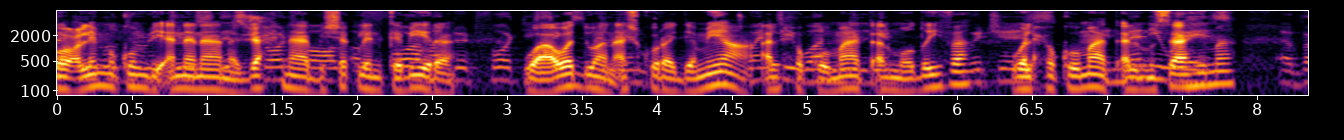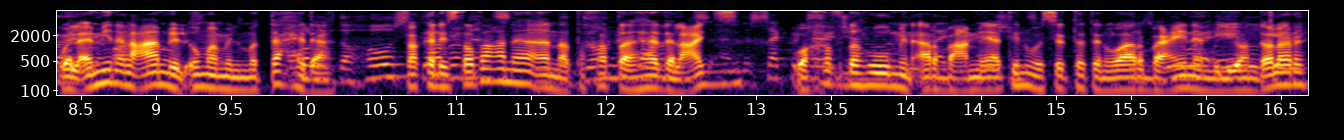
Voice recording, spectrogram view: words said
أعلمكم بأننا نجحنا بشكل كبير. وأود أن أشكر جميع الحكومات المضيفة والحكومات المساهمة والأمين العام للأمم المتحدة. فقد استطعنا أن نتخطى هذا العجز وخفضه من 446 مليون دولار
